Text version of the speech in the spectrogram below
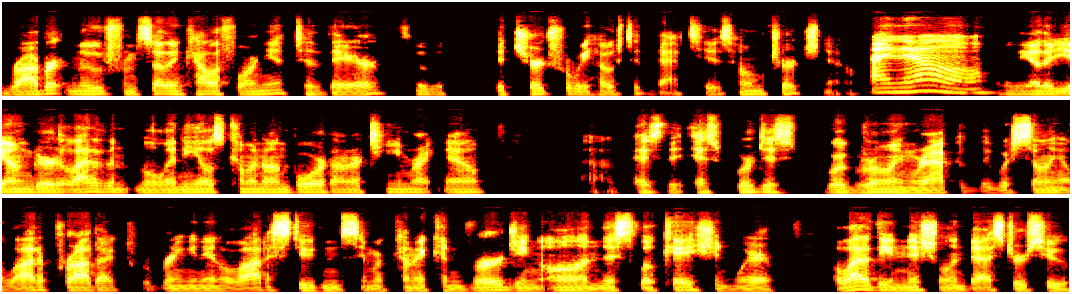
Robert moved from Southern California to there. So the, church where we hosted, that's his home church now. I know. The other younger, a lot of the millennials coming on board on our team right now. Uh, as the, as we're just we're growing rapidly we're selling a lot of product we're bringing in a lot of students and we're kind of converging on this location where a lot of the initial investors who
